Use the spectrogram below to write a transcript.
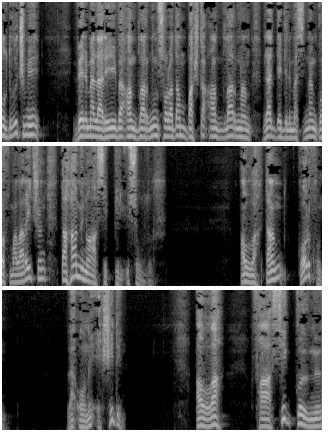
olduğu kimi vermələri və andlarının sonradan başqa andlarla rədd edilməsindən qorxmaları üçün daha münasib bir üsuldur. Allahdan qorxun və onu eşidin. Allah fasik qövmü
